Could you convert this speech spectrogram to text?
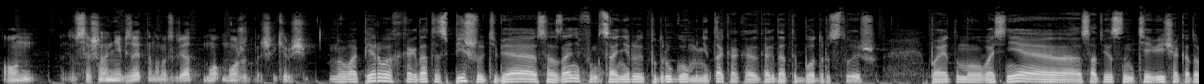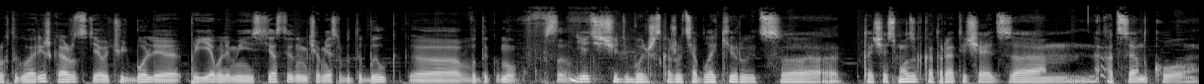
он совершенно не обязательно, на мой взгляд, может быть шокирующим. Ну, во-первых, когда ты спишь, у тебя сознание функционирует по-другому, не так, как когда ты бодрствуешь. Поэтому во сне, соответственно, те вещи, о которых ты говоришь, кажутся тебе чуть более приемлемыми и естественными, чем если бы ты был э, в, ну, в... Я тебе чуть больше скажу, у тебя блокируется та часть мозга, которая отвечает за оценку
